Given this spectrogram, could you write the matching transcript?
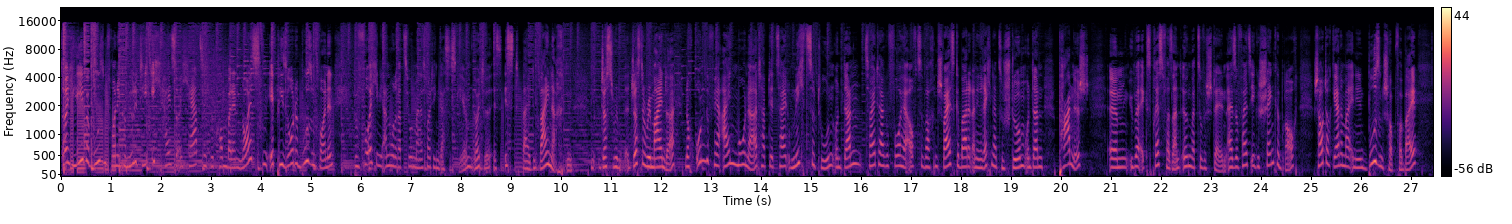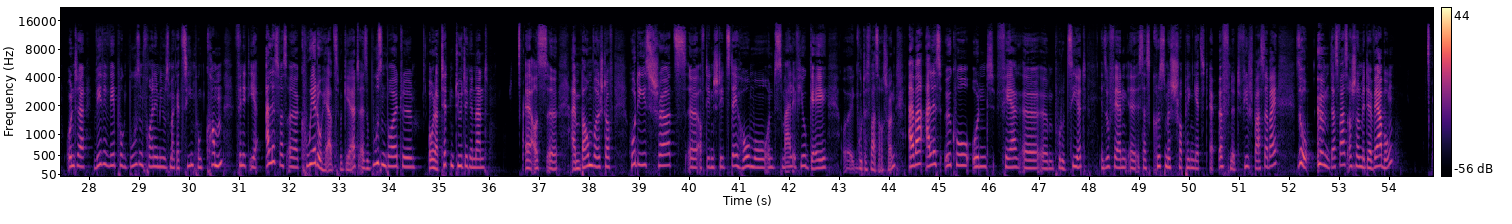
Grüßt euch, liebe Busenfreundin-Community. Ich heiße euch herzlich willkommen bei der neuesten Episode Busenfreundin. Bevor ich in die Anmoderation meines heutigen Gastes gehe, Leute, es ist bald Weihnachten. Just, just a reminder, noch ungefähr einen Monat habt ihr Zeit, um nichts zu tun und dann zwei Tage vorher aufzuwachen, schweißgebadet an den Rechner zu stürmen und dann panisch ähm, über Expressversand irgendwas zu bestellen. Also falls ihr Geschenke braucht, schaut doch gerne mal in den Busenshop vorbei. Unter www.busenfreundin-magazin.com findet ihr alles, was euer Queerdo-Herz begehrt. Also Busenbeutel oder Tittentüte genannt. Äh, aus äh, einem Baumwollstoff, Hoodies, Shirts, äh, auf denen steht Stay Homo und Smile if you're gay. Äh, gut, das war's auch schon. Aber alles öko und fair äh, ähm, produziert. Insofern äh, ist das Christmas Shopping jetzt eröffnet. Viel Spaß dabei. So, das war's auch schon mit der Werbung.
